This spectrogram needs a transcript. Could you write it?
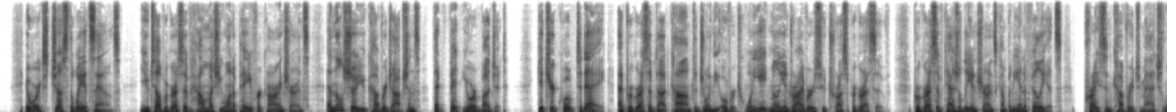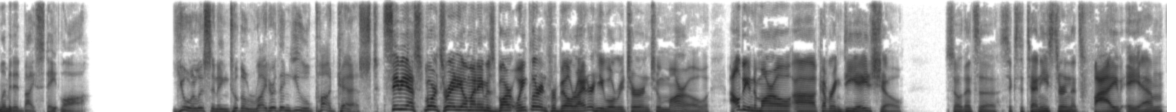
It works just the way it sounds. You tell Progressive how much you want to pay for car insurance, and they'll show you coverage options that fit your budget. Get your quote today at progressive.com to join the over 28 million drivers who trust Progressive. Progressive Casualty Insurance Company and Affiliates. Price and coverage match limited by state law. You're listening to the Reiter Than You podcast. CBS Sports Radio. My name is Bart Winkler, and for Bill Reiter, he will return tomorrow. I'll be in tomorrow uh, covering DA's show. So that's uh, 6 to 10 Eastern. That's 5 a.m.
